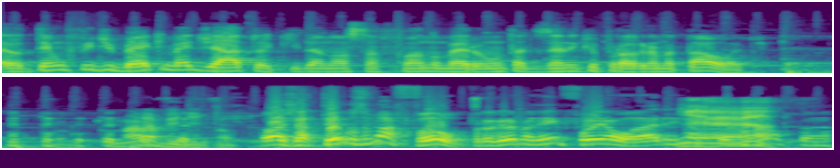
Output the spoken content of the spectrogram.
Eu tenho um feedback imediato aqui da nossa fã número 1, um, tá dizendo que o programa tá ótimo. Maravilha, então. Ó, já temos uma fã. O programa nem foi ao ar e já É. temos uma fã.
